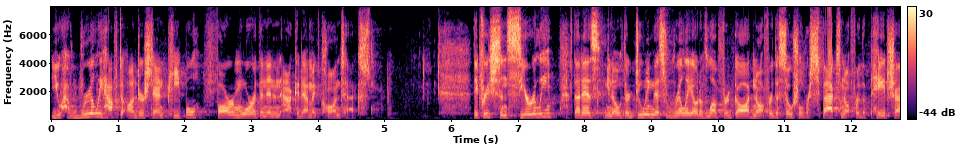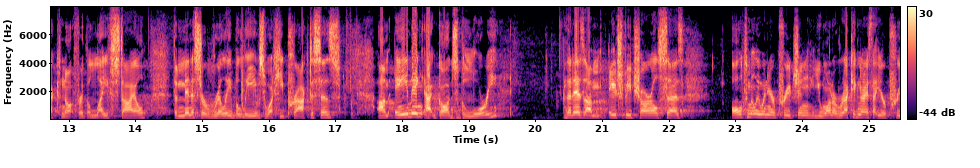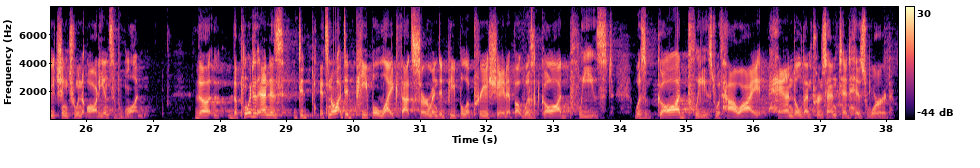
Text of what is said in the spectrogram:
You really have to understand people far more than in an academic context. They preach sincerely. That is, you know, they're doing this really out of love for God, not for the social respect, not for the paycheck, not for the lifestyle. The minister really believes what he practices. Um, aiming at God's glory. That is, H.B. Um, Charles says, ultimately, when you're preaching, you want to recognize that you're preaching to an audience of one. The, the point at the end is did, it's not did people like that sermon, did people appreciate it, but was God pleased? Was God pleased with how I handled and presented his word?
